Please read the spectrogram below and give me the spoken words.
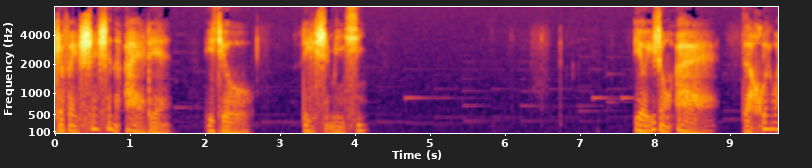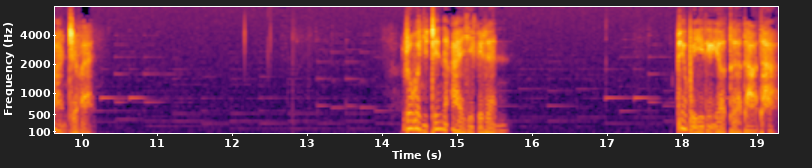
这份深深的爱恋依旧历史铭心。有一种爱。在婚外之外，如果你真的爱一个人，并不一定要得到他。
